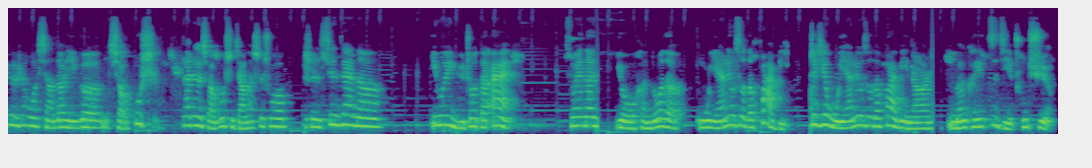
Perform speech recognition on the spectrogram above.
这个让我想到一个小故事，他这个小故事讲的是说，是现在呢，因为宇宙的爱，所以呢，有很多的五颜六色的画笔，这些五颜六色的画笔呢，你们可以自己出去。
